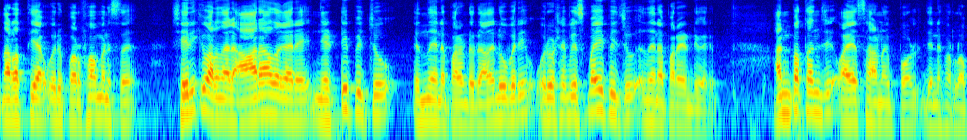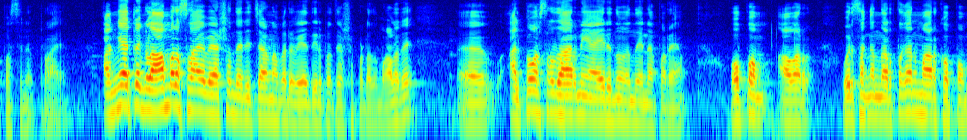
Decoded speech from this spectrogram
നടത്തിയ ഒരു പെർഫോമൻസ് ശരിക്കും പറഞ്ഞാൽ ആരാധകരെ ഞെട്ടിപ്പിച്ചു എന്ന് തന്നെ പറയേണ്ടി വരും. അതിലുപരി ഒരുപക്ഷെ വിസ്മയിപ്പിച്ചു എന്ന് തന്നെ പറയേണ്ടി വരും. അൻപത്തഞ്ച് വയസ്സാണ് ഇപ്പോൾ ജെന്നിഫർ ലോപ്പസിന് പ്രായം. അങ്ങേയറ്റം ഗ്ലാമറസ് ആയ വേഷം ധരിച്ചാണ് അവർ വേദിയിൽ പ്രത്യക്ഷപ്പെട്ടത്. വളരെ അല്പവസ്ത്രധാരണയായിരുന്നു എന്ന് തന്നെ പറയാം. ഒപ്പം അവർ ഒരു സംഘം നർത്തകന്മാർക്കൊപ്പം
